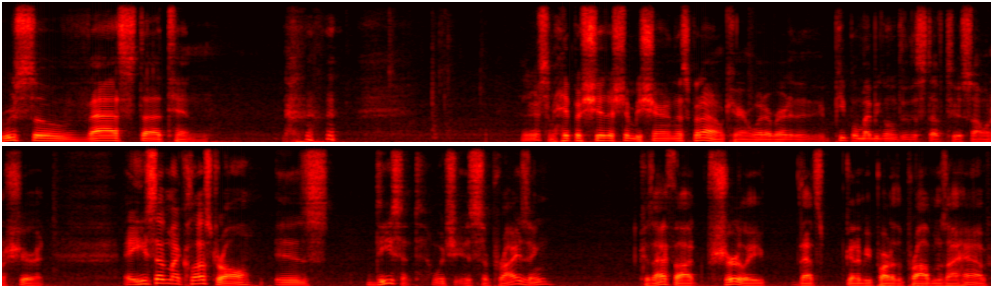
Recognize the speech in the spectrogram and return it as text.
rosuvastatin there's some HIPAA shit. I shouldn't be sharing this, but I don't care. Whatever. Uh, people might be going through this stuff too, so I want to share it. Hey, he said my cholesterol is decent, which is surprising because I thought surely that's going to be part of the problems I have.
